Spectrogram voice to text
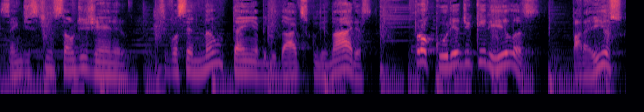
sem distinção de gênero. Se você não tem habilidades culinárias, procure adquiri-las. Para isso,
